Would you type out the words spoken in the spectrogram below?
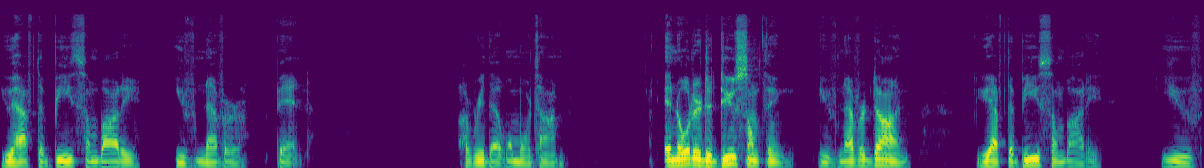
you have to be somebody you've never been. I'll read that one more time. In order to do something you've never done, you have to be somebody you've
